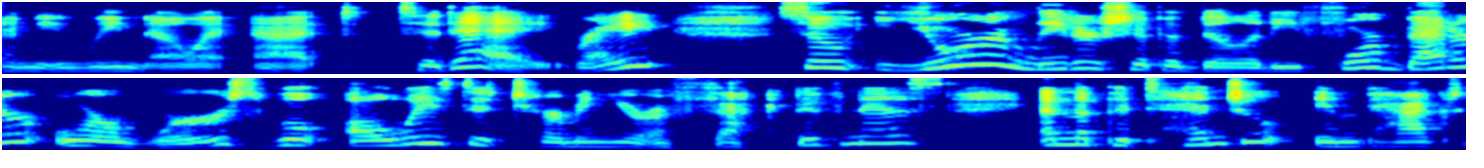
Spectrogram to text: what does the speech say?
I mean, we know it at today, right? So, your leadership ability, for better or worse, will always determine your effectiveness and the potential impact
